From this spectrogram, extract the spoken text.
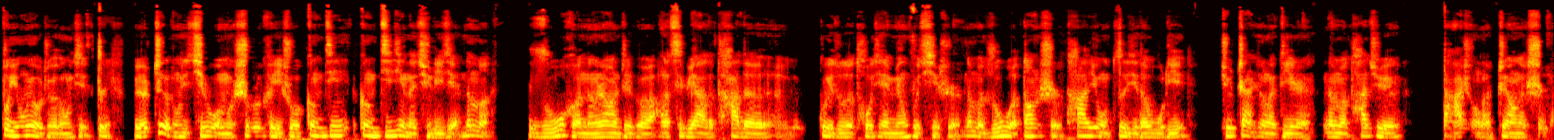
不拥有这个东西。对，我觉得这个东西其实我们是不是可以说更激更激进的去理解？那么如何能让这个阿拉西比亚的他的贵族的头衔名副其实？那么如果当时他用自己的武力去战胜了敌人，那么他去达成了这样的事情，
